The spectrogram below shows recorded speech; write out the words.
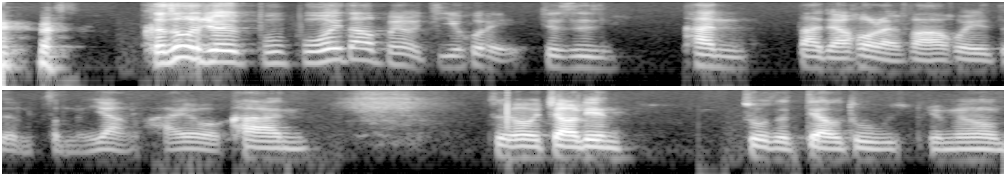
可是我觉得不不会到没有机会，就是看大家后来发挥的怎么样，还有看最后教练做的调度有没有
